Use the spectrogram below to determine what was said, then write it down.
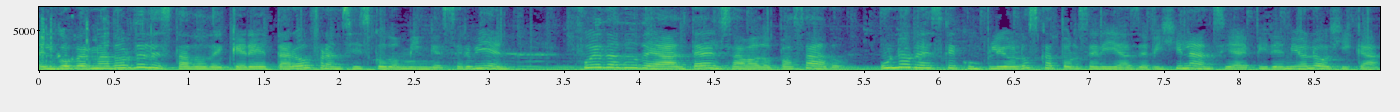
El gobernador del estado de Querétaro, Francisco Domínguez Servién, fue dado de alta el sábado pasado, una vez que cumplió los 14 días de vigilancia epidemiológica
